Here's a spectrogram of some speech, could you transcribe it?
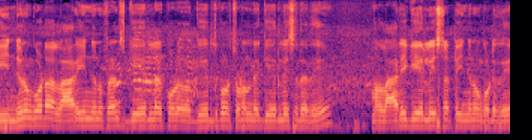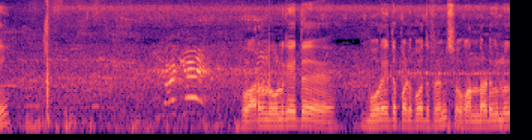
ఈ ఇంజన్ కూడా లారీ ఇంజన్ ఫ్రెండ్స్ గేర్లు కూడా గేర్లు కూడా చూడండి గేర్లు వేసేది అది. మన లారీ గేర్లు వేసినట్టు ఇంజన్ ఇంకోటి ఇది. వారం రోజులకైతే బోర్ అయితే పడిపోద్ది ఫ్రెండ్స్. ఒక వంద అడుగులు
